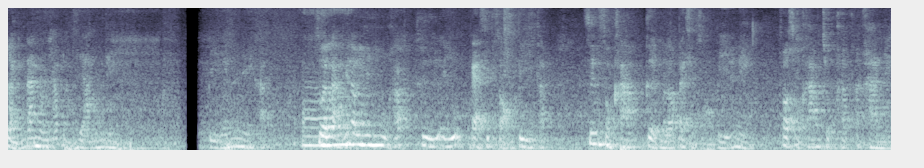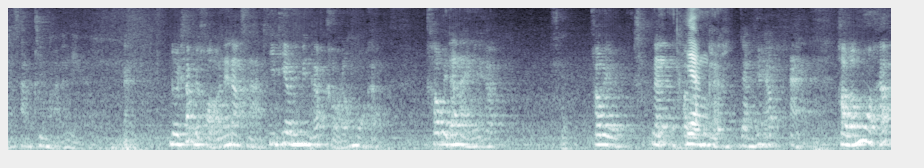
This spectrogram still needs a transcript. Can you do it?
หลังด้านนู้นครับหลังยาวนั่นเองปีนี้นเอง ส่วนหลังที่เรายืนอยู่ครับ คืออายุ 82 ปีครับ ซึ่งสงครามเกิดมาแล้ว 82 ปีนั่นเอง พอสงครามจบครับอาคารนี้ก็สร้างขึ้นมานั่นเองครับนะโดยครับเดี๋ยวขอแนะนำสถานที่เที่ยวนิดนึงครับเขาร้องหมวกครับ เข้าไปด้านในเลยครับ เข้าไปนั่นเขายังค่ะยังใช่ไหมครับอะเขาล้อมหมวกครับ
